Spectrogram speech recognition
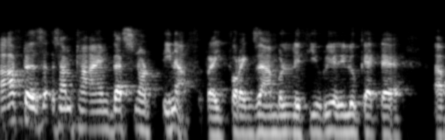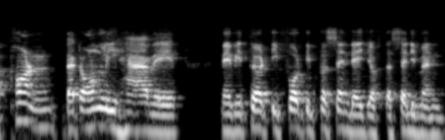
after some time, that's not enough, right? For example, if you really look at a, a pond that only have a maybe 30, 40 percentage of the sediment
